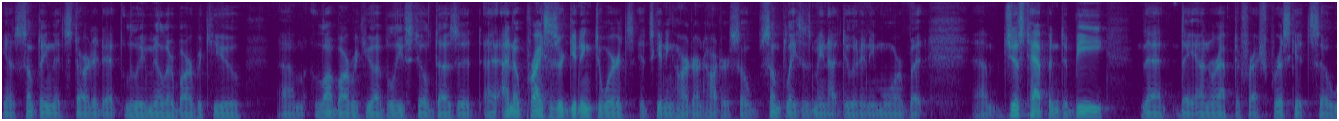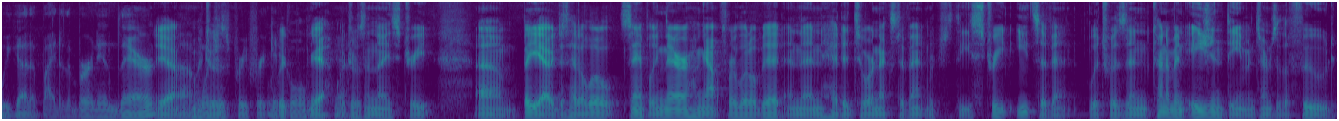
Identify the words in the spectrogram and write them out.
you know, something that started at Louie Mueller Barbecue. Um, La Barbecue, I believe, still does it. I, I know prices are getting to where it's it's getting harder and harder, so some places may not do it anymore. But um, just happened to be that they unwrapped a fresh brisket, so we got a bite of the burn in there. Yeah, um, which, was is pretty freaking which- cool. Yeah, which was a nice treat. Um, but yeah, we just had a little sampling there, hung out for a little bit, and then headed to our next event, which is the Street Eats event, which was in kind of an Asian theme in terms of the food.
